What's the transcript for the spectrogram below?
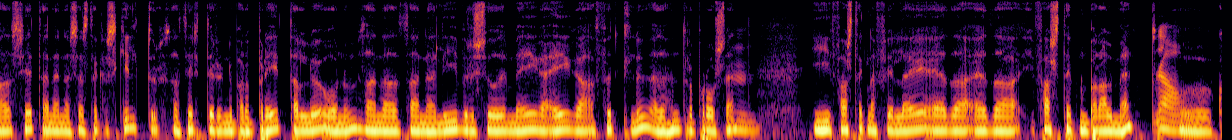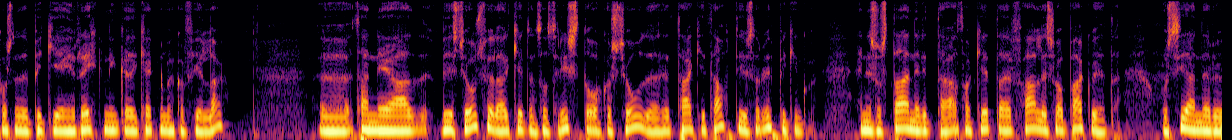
að setja neina sérstakar skildur það þyrti rauninni bara að breyta lögunum þannig að, þannig að lífyrirsjóðin með eiga fullu eða 100% mm. í fastegnafélagi eða, eða í fastegnum bara almennt Já. og hvort sem þau byggja í reikning eða í gegnum eitthvað félag þannig að við sjósfélagar getum þá þrýst á okkar sjóðu að þeir taki þátt í þessar uppbyggingu. En eins og staðin er í dag þá geta þeir falið svo á bakvið þetta. Og síðan eru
